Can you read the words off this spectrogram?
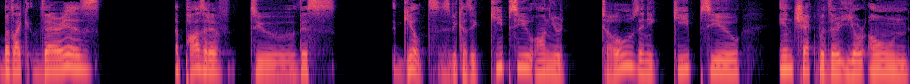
but like there is a positive to this guilt is because it keeps you on your toes and it keeps you in check with the, your own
